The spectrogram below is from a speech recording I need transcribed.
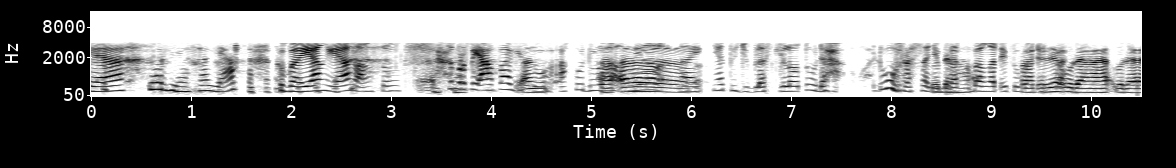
ya. luar biasa ya. Kebayang ya langsung seperti apa gitu. Aku dulu hamil naiknya 17 kilo tuh udah Aduh, rasanya udah, berat banget itu badan. Rasanya udah udah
